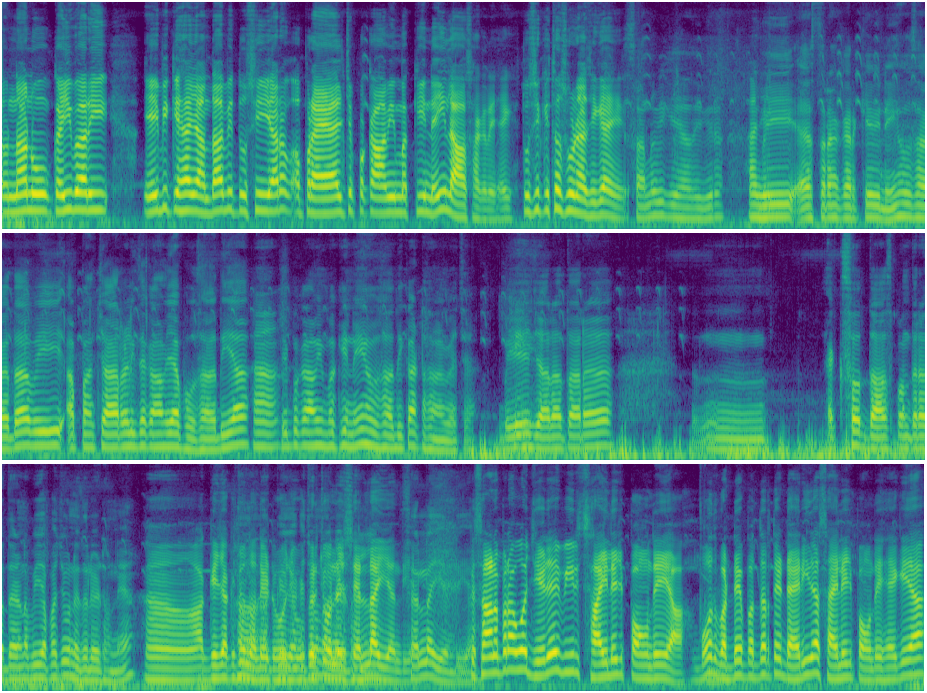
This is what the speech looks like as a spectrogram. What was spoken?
ਉਹਨਾਂ ਨੂੰ ਕਈ ਵਾਰੀ ਇਹ ਵੀ ਕਿਹਾ ਜਾਂਦਾ ਵੀ ਤੁਸੀਂ ਯਾਰ ਅਪ੍ਰੈਲ ਚ ਪਕਾਵੀ ਮੱਕੀ ਨਹੀਂ ਲਾ ਸਕਦੇ ਹੈਗੇ। ਤੁਸੀਂ ਕਿੱਥੋਂ ਸੁਣਿਆ ਸੀਗਾ ਇਹ? ਸਾਨੂੰ ਵੀ ਕਿਹਾ ਸੀ ਵੀਰ ਹਾਂਜੀ। ਵੀ ਇਸ ਤਰ੍ਹਾਂ ਕਰਕੇ ਵੀ ਨਹੀਂ ਹੋ ਸਕਦਾ ਵੀ ਆਪਾਂ ਚਾਰ ਵਾਲੀ ਤਾਂ ਕਾਮਯਾਬ ਹੋ ਸਕਦੀ ਆ ਵੀ ਪਕਾਵੀ ਮੱਕੀ ਨਹੀਂ ਹੋ ਸਕਦੀ ਘੱਟ ਸਮੇਂ ਵਿੱਚ। ਵੀ ਇਹ। ਜ਼ਿਆਦਾਤਰ 110 15 ਦਿਨ ਵੀ ਆਪਾਂ ਝੋਨੇ ਤੋਂ ਲੇਟ ਹੁੰਨੇ ਆ ਹਾਂ ਅੱਗੇ ਜਾ ਕੇ ਝੋਨਾ ਲੇਟ ਹੋ ਜਾਊ ਫਿਰ ਝੋਨੇ ਸੈੱਲ ਆਈ ਜਾਂਦੀ ਹੈ ਸੈੱਲ ਆਈ ਜਾਂਦੀ ਆ। ਕਿਸਾਨ ਭਰਾਵੋ ਜਿਹੜੇ ਵੀਰ ਸਾਈਲੇਜ ਪਾਉਂਦੇ ਆ ਬਹੁਤ ਵੱਡੇ ਪੱਧਰ ਤੇ ਡੈਰੀ ਦਾ ਸਾਈਲੇਜ ਪਾਉਂਦੇ ਹੈਗੇ ਆ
